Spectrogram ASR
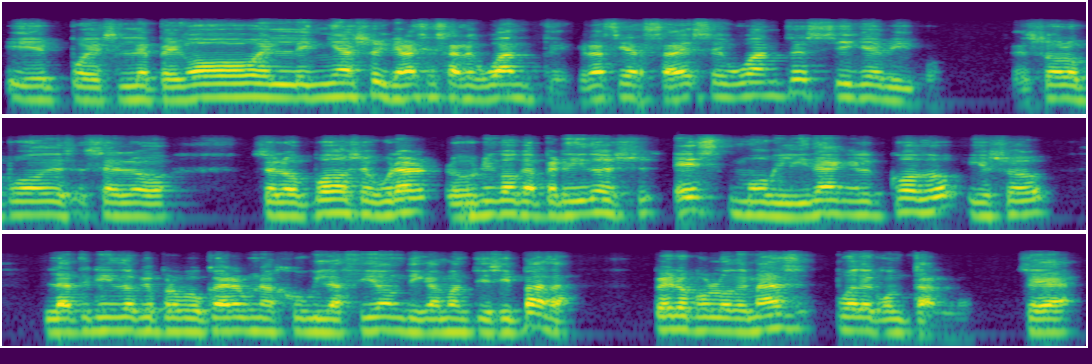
y pues le pegó el leñazo y gracias al guante, gracias a ese guante sigue vivo. Eso lo puedo, se, lo, se lo puedo asegurar. Lo único que ha perdido es, es movilidad en el codo y eso le ha tenido que provocar una jubilación, digamos, anticipada, pero por lo demás puede contarlo. O sea,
